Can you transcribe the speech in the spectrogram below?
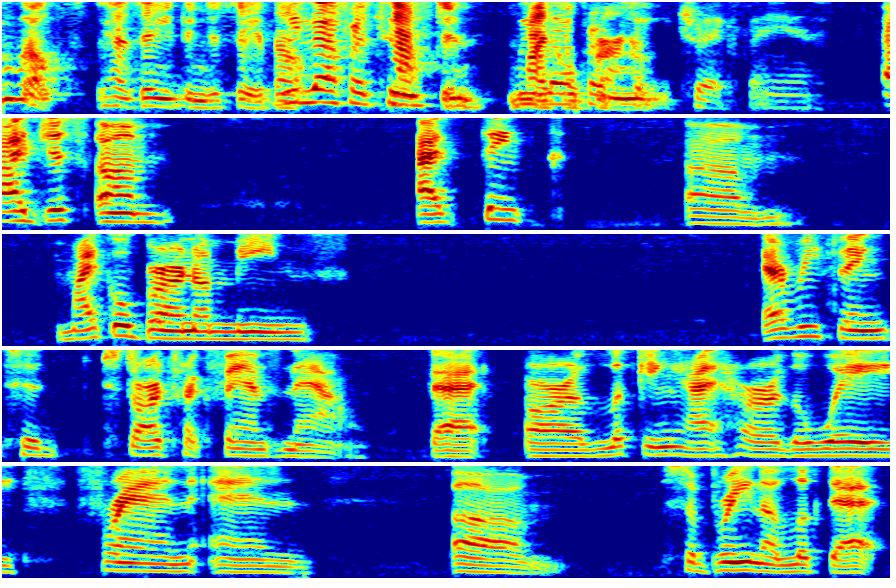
who else has anything to say about we love her too. Captain we Michael love her Burnham. too, Trek fan. I just um I think um Michael Burnham means everything to Star Trek fans now that are looking at her the way Fran and um Sabrina looked at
